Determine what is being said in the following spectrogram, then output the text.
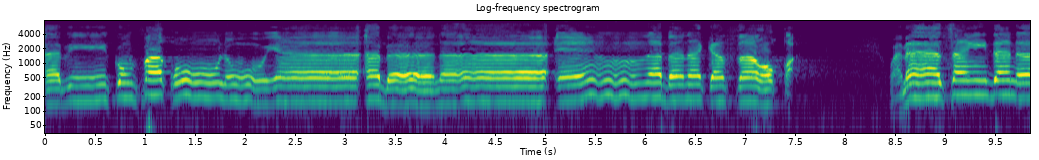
أبيكم فقولوا يا أبانا إن ابنك سرق وما سيدنا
